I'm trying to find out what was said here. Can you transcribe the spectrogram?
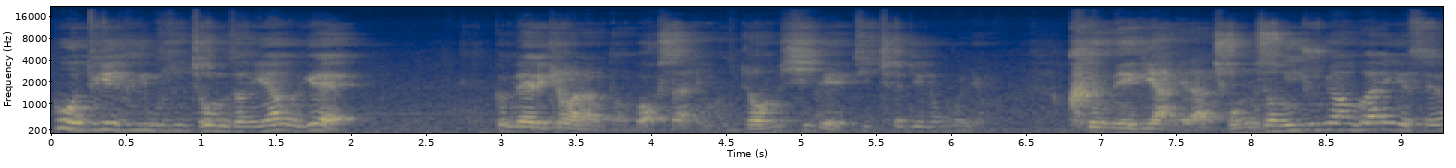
그 어떻게 그게 무슨 정성이야 그게? 그럼 내가 이렇게 말하면 또 목사님은 좀 시대에 뒤처지는군요. 금액이 아니라 정성이 중요한 거 아니겠어요?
